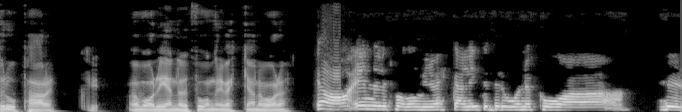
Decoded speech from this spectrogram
Bro Park, vad var det, en eller två gånger i veckan? Var det? Ja, en eller två gånger i veckan, lite beroende på hur,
